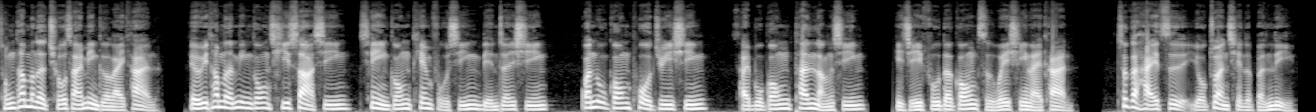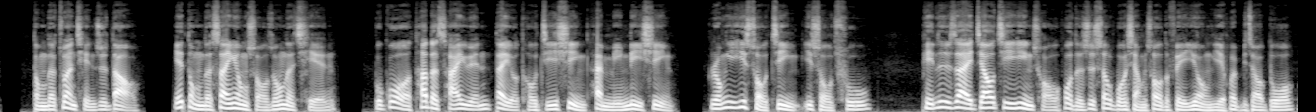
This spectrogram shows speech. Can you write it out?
从他们的求财命格来看，由于他们的命宫七煞星、迁移宫天府星、廉贞星、官禄宫破军星、财帛宫贪狼星以及福德宫紫微星来看，这个孩子有赚钱的本领，懂得赚钱之道。也懂得善用手中的钱，不过他的财源带有投机性和名利性，容易一手进一手出。平日在交际应酬或者是生活享受的费用也会比较多。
